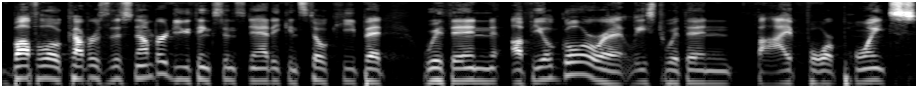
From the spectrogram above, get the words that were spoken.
Buffalo covers this number? Do you think Cincinnati can still keep it within a field goal or at least within five, four points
